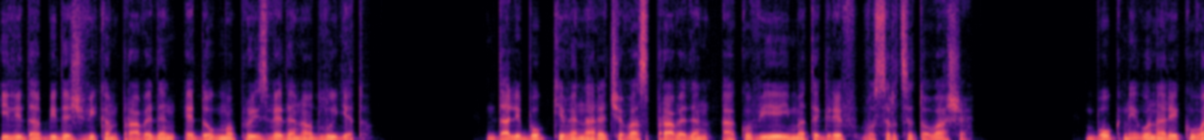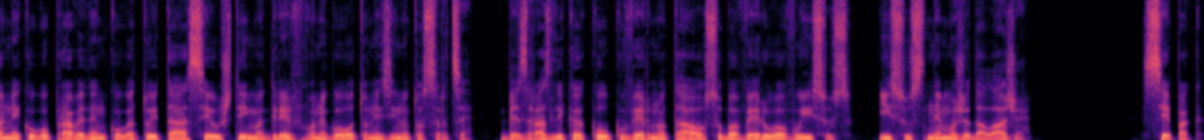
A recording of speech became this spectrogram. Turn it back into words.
или да бидеш викан праведен, е догма произведена од луѓето. Дали Бог ќе ве нарече вас праведен, ако вие имате грев во срцето ваше? Бог не го нарекува некого праведен кога тој таа се уште има грев во неговото незиното срце, без разлика колку верно таа особа верува во Исус. Исус не може да лаже. Сепак,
